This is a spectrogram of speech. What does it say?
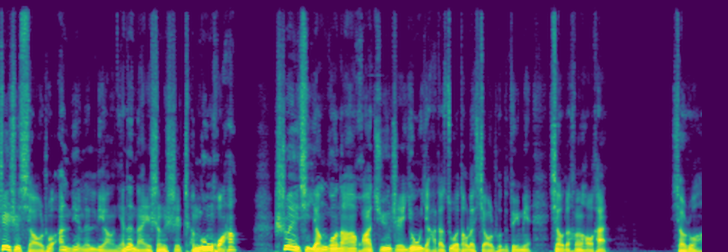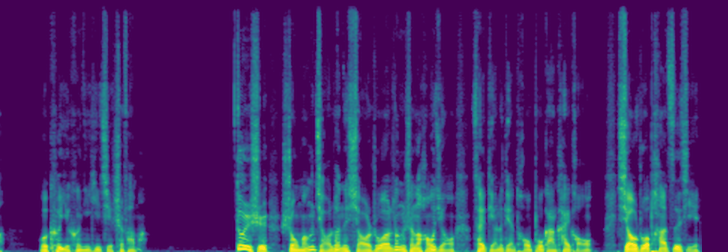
这是小若暗恋了两年的男生，是陈功华。帅气阳光的阿华举止优雅的坐到了小若的对面，笑得很好看。小若，我可以和你一起吃饭吗？顿时手忙脚乱的小若愣神了好久，才点了点头，不敢开口。小若怕自己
